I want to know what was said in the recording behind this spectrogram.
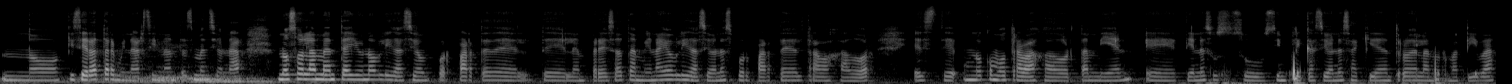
no quisiera terminar sin antes mencionar, no solamente hay una obligación por parte de, la empresa, también hay obligaciones por parte del trabajador. Este, uno como trabajador también eh, tiene sus, implicaciones aquí dentro de la normativa.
